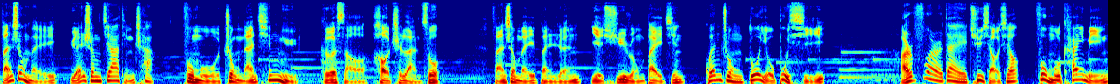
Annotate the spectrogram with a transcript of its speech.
樊胜美原生家庭差，父母重男轻女，哥嫂好吃懒做，樊胜美本人也虚荣拜金，观众多有不喜。而富二代曲筱绡。父母开明，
